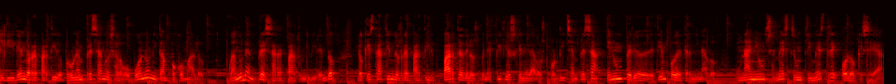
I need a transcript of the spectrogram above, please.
El dividendo repartido por una empresa no es algo bueno ni tampoco malo. Cuando una empresa reparte un dividendo, lo que está haciendo es repartir parte de los beneficios generados por dicha empresa en un periodo de tiempo determinado, un año, un semestre, un trimestre o lo que sea.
